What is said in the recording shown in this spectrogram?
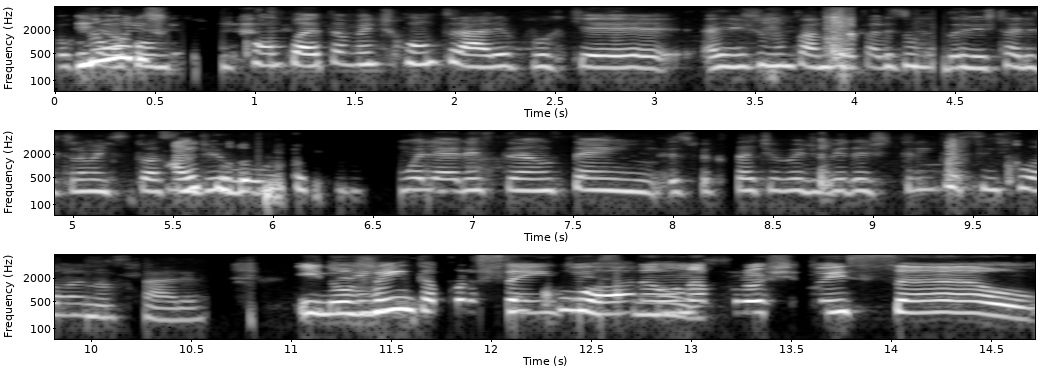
O que Não é é com- completamente contrário, porque a gente não tá nos detalhes do mundo, a gente tá literalmente em situação Ai, de tudo. rua. Mulheres trans têm expectativa de vida de 35 anos, cara. E 90% Cinco estão na prostituição.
